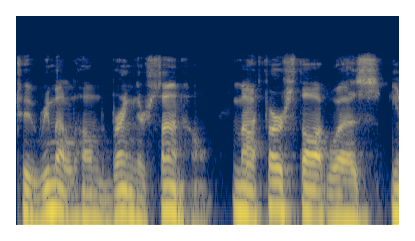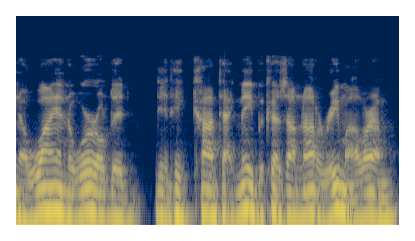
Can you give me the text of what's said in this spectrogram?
to remodel the home to bring their son home. My first thought was, you know, why in the world did did he contact me because I'm not a remodeler. I'm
